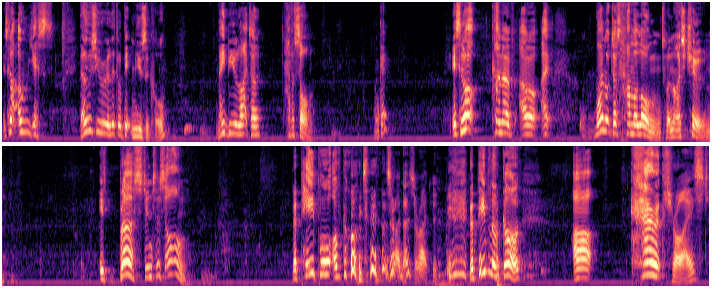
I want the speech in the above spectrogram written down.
It's not, oh, yes, those who are a little bit musical, maybe you like to have a song. Okay? It's not oh. kind of, oh, I, why not just hum along to a nice tune? It's burst into song. The people of God, that's right, that's right. The people of God are characterized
